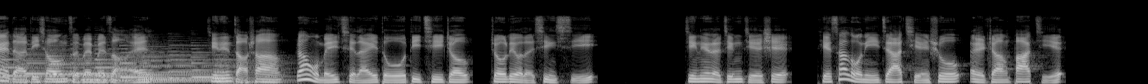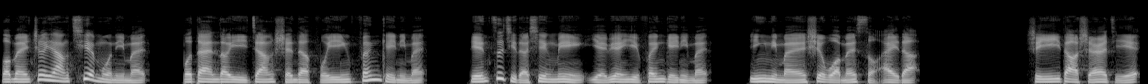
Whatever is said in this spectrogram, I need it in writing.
爱的弟兄姊妹们早安！今天早上，让我们一起来读第七周周六的信息。今天的经节是《帖撒罗尼迦前书》二章八节。我们这样切慕你们，不但乐意将神的福音分给你们，连自己的性命也愿意分给你们，因你们是我们所爱的。十一到十二节，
